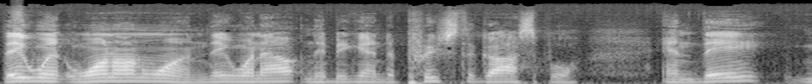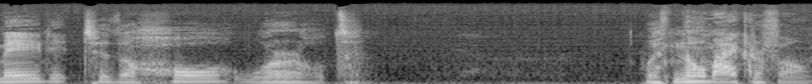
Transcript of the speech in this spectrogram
They went one on one. They went out and they began to preach the gospel. And they made it to the whole world with no microphone.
